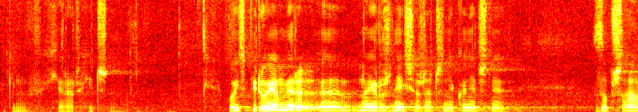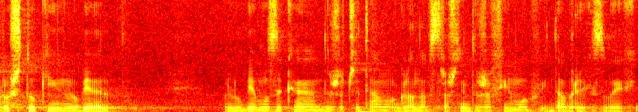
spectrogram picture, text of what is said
takim hierarchicznym. Bo inspirują mnie e, najróżniejsze rzeczy, niekoniecznie z obszaru sztuki. Lubię, lubię muzykę, dużo czytam, oglądam strasznie dużo filmów i dobrych, złych.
